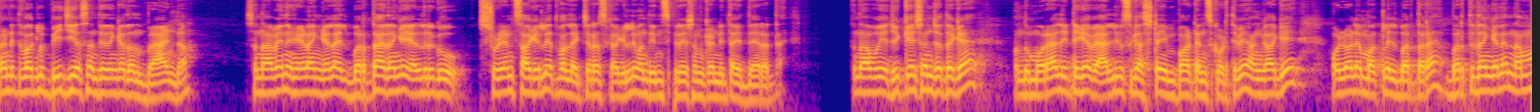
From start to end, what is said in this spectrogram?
ಖಂಡಿತವಾಗ್ಲೂ ಬಿ ಜಿ ಎಸ್ ಅಂತಿದ್ದಂಗೆ ಅದೊಂದು ಬ್ರ್ಯಾಂಡ್ ಸೊ ನಾವೇನು ಹೇಳೋಂಗಿಲ್ಲ, ಇಲ್ಲಿ ಬರ್ತಾ ಇದ್ದಂಗೆ ಎಲ್ರಿಗೂ ಸ್ಟೂಡೆಂಟ್ಸ್ ಆಗಿರಲಿ ಅಥವಾ ಲೆಕ್ಚರರ್ಸ್ಗಾಗಿರಲಿ ಒಂದು ಇನ್ಸ್ಪಿರೇಷನ್ ಖಂಡಿತ ಇದ್ದೇ ಇರುತ್ತೆ. ಸೊ ನಾವು ಎಜುಕೇಷನ್ ಜೊತೆಗೆ ಒಂದು ಮೊರಾಲಿಟಿಗೆ ವ್ಯಾಲ್ಯೂಸ್ಗೆ ಅಷ್ಟೇ ಇಂಪಾರ್ಟೆನ್ಸ್ ಕೊಡ್ತೀವಿ. ಹಾಗಾಗಿ ಒಳ್ಳೊಳ್ಳೆ ಮಕ್ಳು ಇಲ್ಲಿ ಬರ್ತಾರೆ. ಬರ್ತಿದ್ದಂಗೆ ನಮ್ಮ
